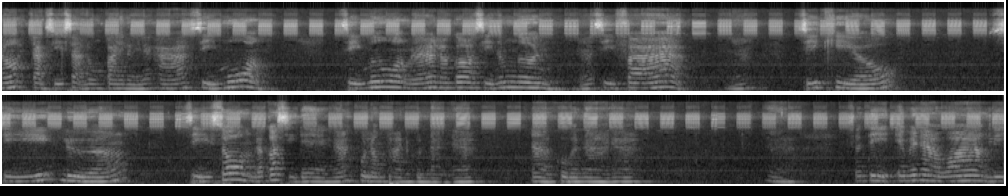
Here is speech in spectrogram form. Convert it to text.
เนาะจากศีรษะลงไปเลยนะคะ สีม่วง สีม่วงนะ แล้วก็สีน้ำเงินนะสีฟ้านะสีเขียว สีเหลือง สีส้มแล้วก็สีแดงนะคุณลำพันธ์คุณนันนะอ่าคุณบรรณานะคะอ่าสติเอเวนาว่างรี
